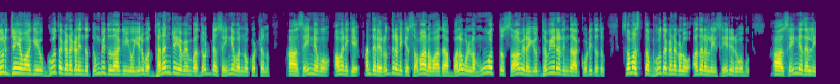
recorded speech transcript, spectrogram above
ದುರ್ಜಯವಾಗಿಯೂ ಭೂತಗಣಗಳಿಂದ ತುಂಬಿದುದಾಗಿಯೂ ಇರುವ ಧನಂಜಯವೆಂಬ ದೊಡ್ಡ ಸೈನ್ಯವನ್ನು ಕೊಟ್ಟನು. ಆ ಸೈನ್ಯವು ಅವನಿಗೆ, ಅಂದರೆ ರುದ್ರನಿಗೆ ಸಮಾನವಾದ ಬಲವುಳ್ಳ ಮೂವತ್ತು ಸಾವಿರ ಯುದ್ಧವೀರರಿಂದ ಕೂಡಿದದು. ಸಮಸ್ತ ಭೂತಗಣಗಳು ಅದರಲ್ಲಿ ಸೇರಿರುವವು. ಆ ಸೈನ್ಯದಲ್ಲಿ,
